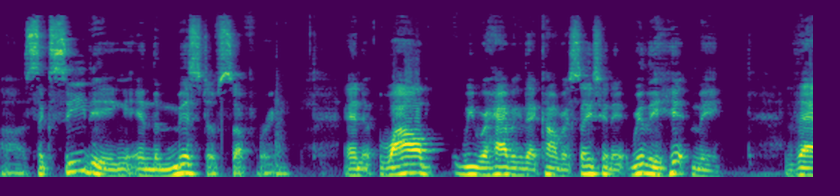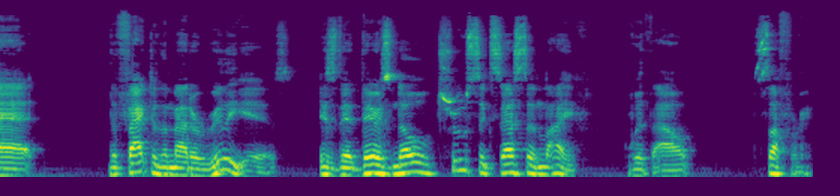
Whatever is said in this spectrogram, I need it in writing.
uh, succeeding in the midst of suffering. And while we were having that conversation, it really hit me that the fact of the matter really is is that there's no true success in life without suffering.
